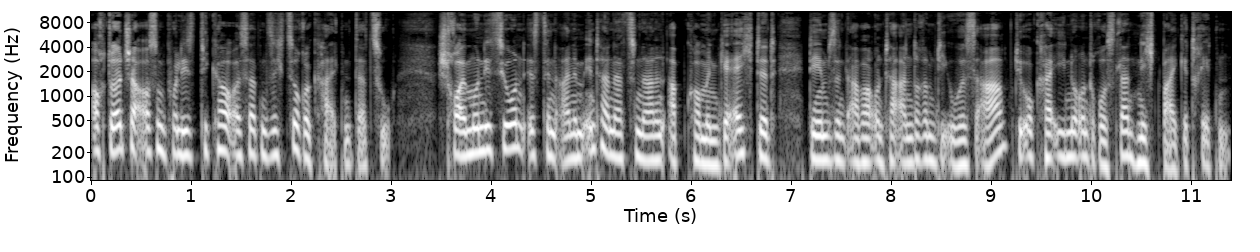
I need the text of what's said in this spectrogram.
Auch deutsche Außenpolitiker äußerten sich zurückhaltend dazu. Streumunition ist in einem internationalen Abkommen geächtet, dem sind aber unter anderem die USA, die Ukraine und Russland nicht beigetreten.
